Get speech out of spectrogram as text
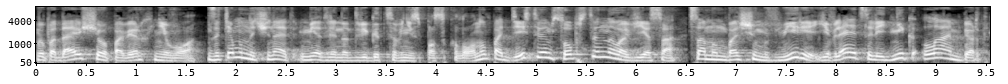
выпадающего поверх него. Затем он начинает медленно двигаться вниз по склону под действием собственного веса. Самым большим в мире мире является ледник Ламберт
